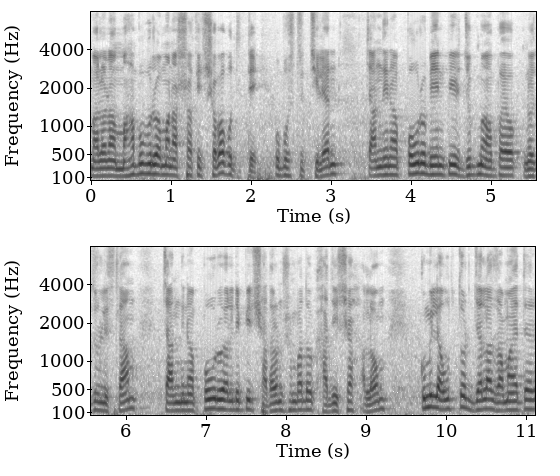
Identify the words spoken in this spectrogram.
মাওলানা মাহবুবুর রহমান আশরাফির সভাপতিত্বে উপস্থিত ছিলেন চান্দিনা পৌর বিএনপির যুগ্ম আহ্বায়ক নজরুল ইসলাম, চান্দিনা পৌর এলডিপির সাধারণ সম্পাদক হাজি শাহ আলম, কুমিল্লা উত্তর জেলা জামায়াতের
